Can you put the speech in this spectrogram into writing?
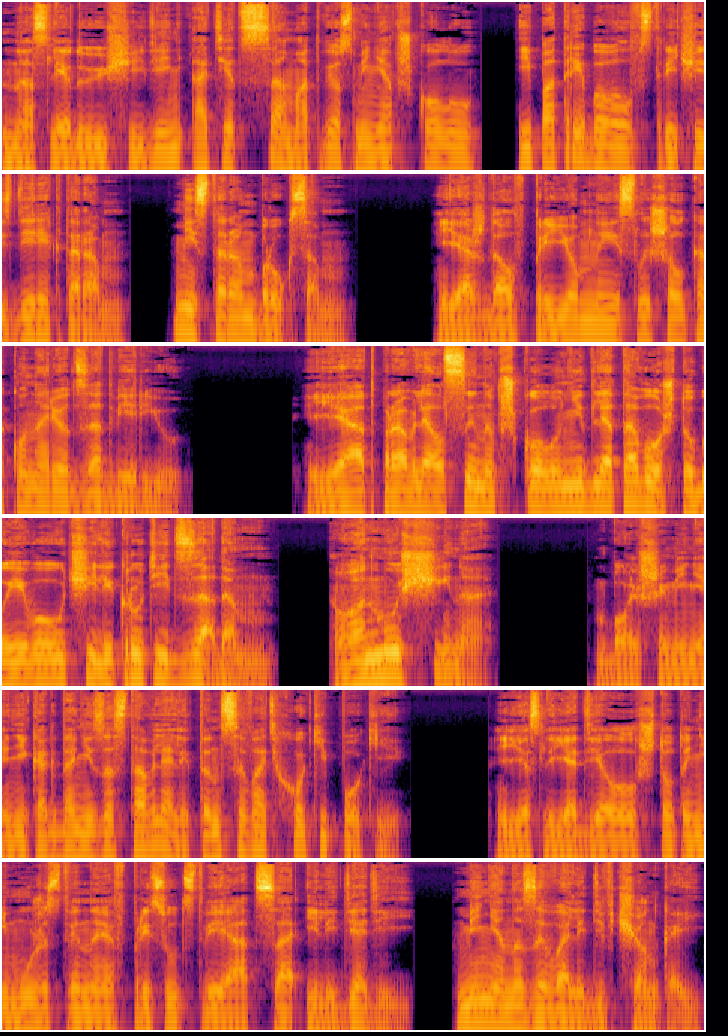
На следующий день отец сам отвез меня в школу и потребовал встречи с директором, мистером Бруксом. Я ждал в приемной и слышал, как он орет за дверью. «Я отправлял сына в школу не для того, чтобы его учили крутить задом. Он мужчина!» Больше меня никогда не заставляли танцевать хоки-поки. Если я делал что-то немужественное в присутствии отца или дядей, меня называли девчонкой.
